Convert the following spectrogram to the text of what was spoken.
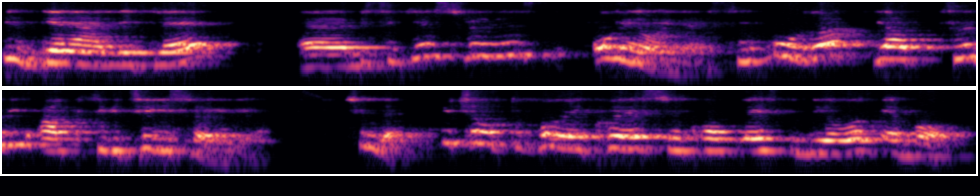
Biz genellikle e, bisiklet süreriz, oyun oynarız. Şimdi burada yaptığı bir aktiviteyi söylüyor. Şimdi which of the following question completes the dialogue above?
